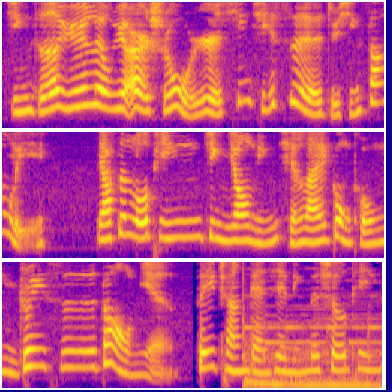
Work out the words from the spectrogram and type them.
谨责于六月二十五日星期四举行丧礼。亚森·罗平敬邀您前来共同追思悼念。非常感谢您的收听。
